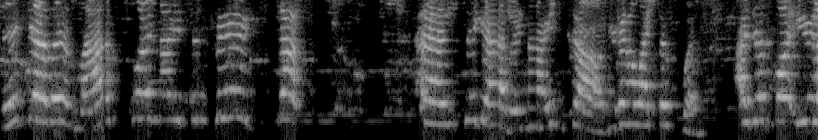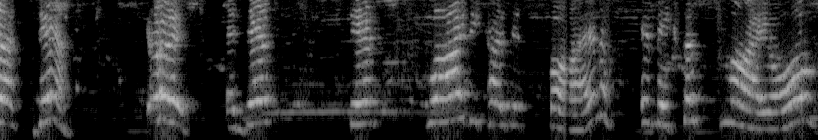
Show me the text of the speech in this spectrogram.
Together. Last one. Nice and big. Step. And together. Nice job. You're going to like this one. I just want you to dance. Good. And dance. Dance. Why? Because it's fun. It makes us smile.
